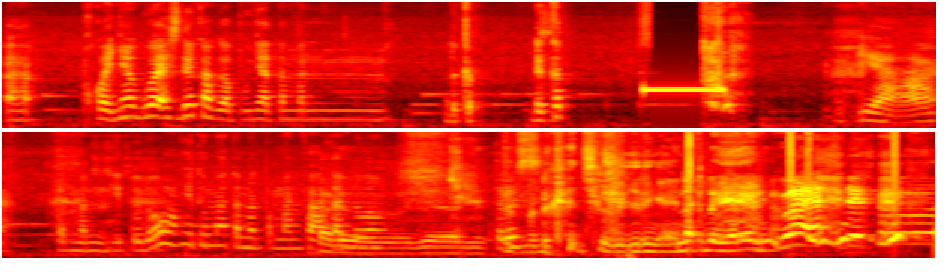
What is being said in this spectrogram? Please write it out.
eh pokoknya gua SD kagak punya temen deket. Deket. Iya temen itu doang itu mah teman pemanfaatan doang. iya, iya. Terus- berduka juga gue jadi nggak enak dengerin. Gue SD tuh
